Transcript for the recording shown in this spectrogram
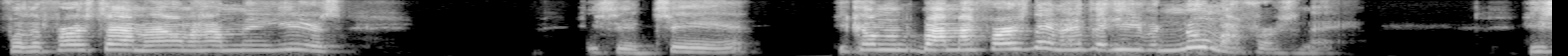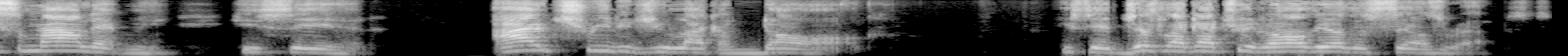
for the first time in I don't know how many years. He said, "Ted." He called by my first name. I didn't think he even knew my first name. He smiled at me. He said, "I treated you like a dog." He said, just like I treated all the other sales reps.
